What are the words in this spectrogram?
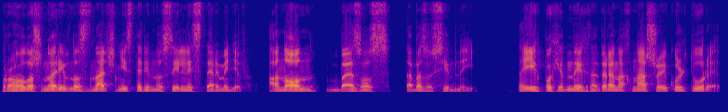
проголошено рівнозначність та рівносильність термінів анон, безос та безосібний та їх похідних на теренах нашої культури.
